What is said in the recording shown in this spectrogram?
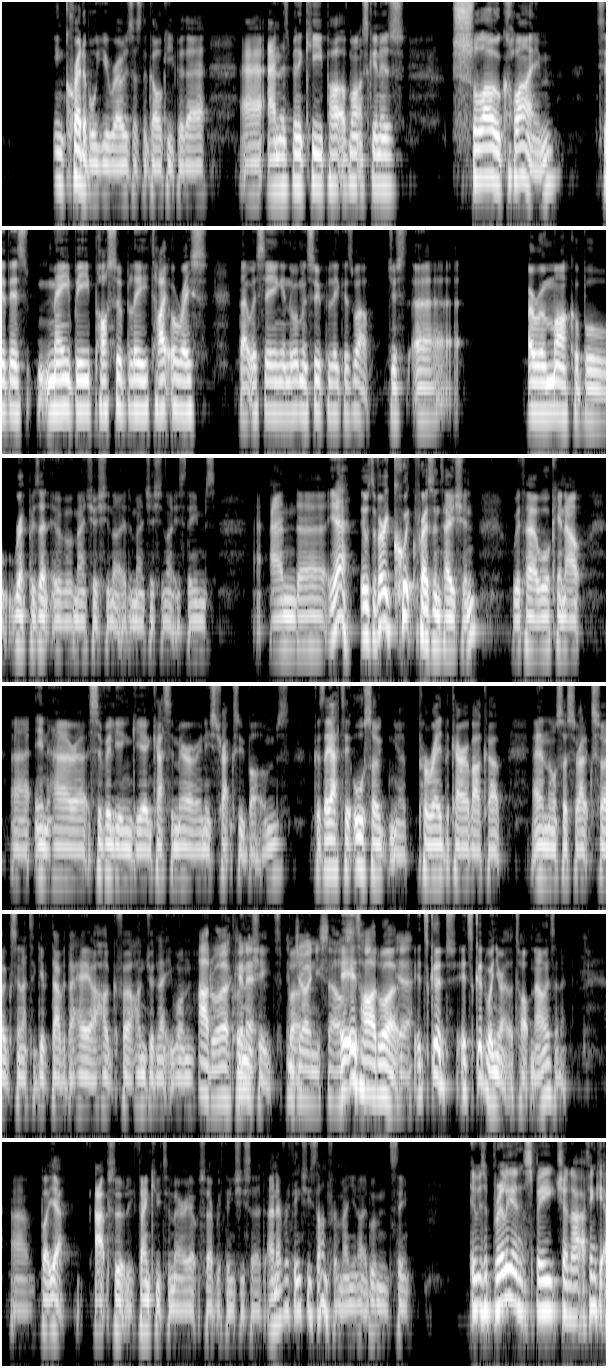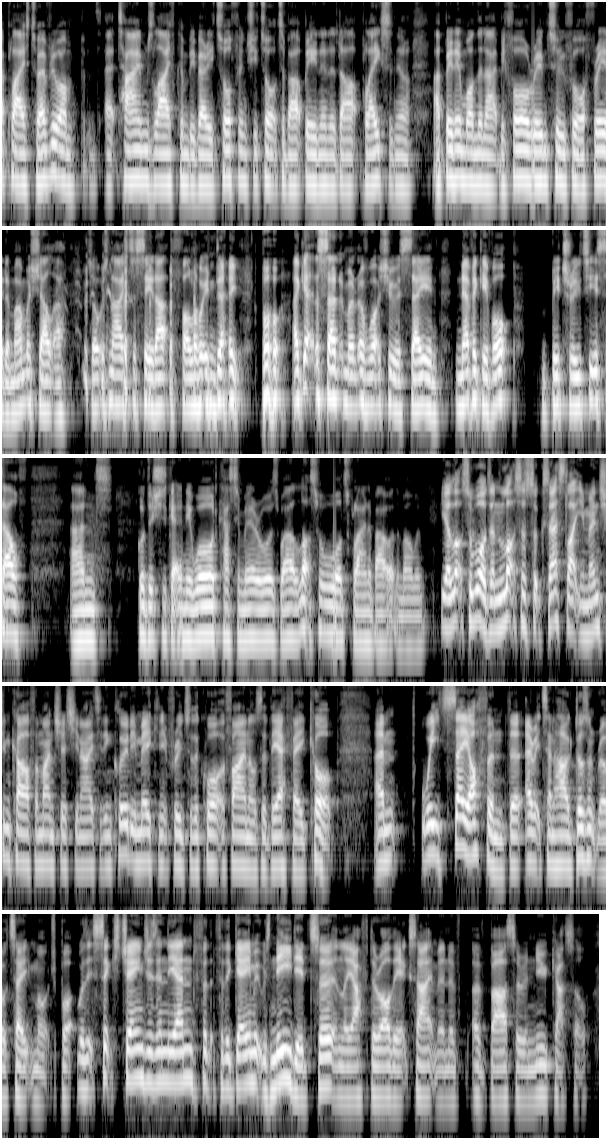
incredible Euros as the goalkeeper there, uh, and has been a key part of Marc Skinner's slow climb to this maybe possibly title race that we're seeing in the Women's Super League as well. Just uh, a remarkable representative of Manchester United and Manchester United's teams. And uh, yeah, it was a very quick presentation with her walking out uh, in her uh, civilian gear and Casemiro in his tracksuit bottoms, because they had to also you know parade the Carabao Cup, and also Sir Alex Ferguson had to give David De Gea a hug for 181 hard work, clean sheets. But Enjoying yourself. It is hard work. Yeah. It's good. It's good when you're at the top now, isn't it? Um, but yeah, absolutely. Thank you to Mary Earps for everything she said and everything she's done for Man United women's team. It was a brilliant speech, and I think it applies to everyone. At times, life can be very tough, and she talked about being in a dark place. And you know, I've been in one the night before, room two four three at a mama shelter, so it was nice to see that the following day. But I get the sentiment of what she was saying: never give up, be true to yourself, and good that she's getting the award. Casemiro as well. Lots of awards flying about at the moment. Yeah, lots of awards and lots of success, like you mentioned, Carl, for Manchester United, including making it through to the quarterfinals of the FA Cup. Um, we say often that Erik Ten Hag doesn't rotate much, but was it six changes in the end for the, for the game? It was needed certainly after all the excitement of of Barca and Newcastle,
